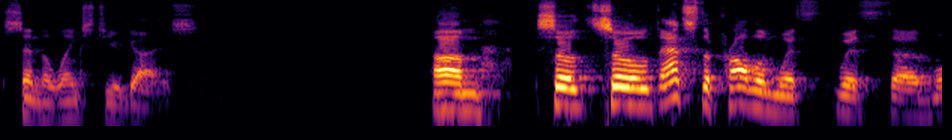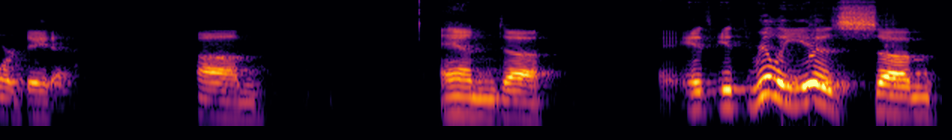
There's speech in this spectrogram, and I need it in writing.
send the links to you guys. Um, so, so that's the problem with with uh, more data, um, and uh, it it really is. Um,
